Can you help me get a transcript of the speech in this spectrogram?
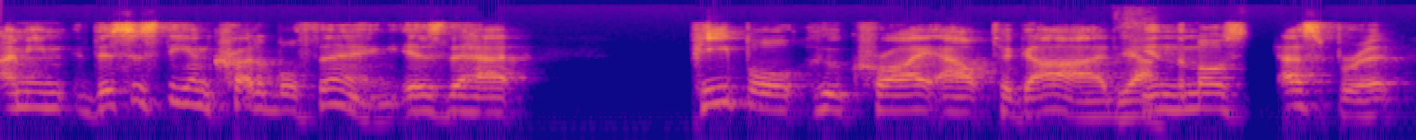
I mean, this is the incredible thing is that people who cry out to God yeah. in the most desperate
